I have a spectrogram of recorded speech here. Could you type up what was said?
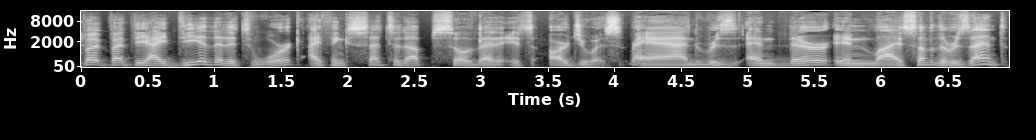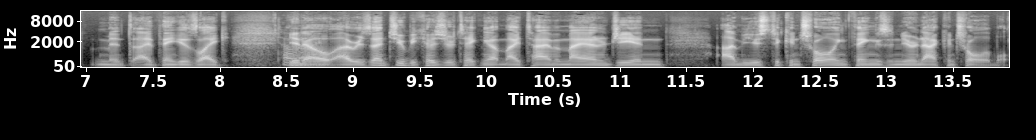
but but the idea that it's work, I think, sets it up so that it's arduous, Right. and res- and therein lies some of the resentment. I think is like, you know, I resent you because you're taking up my time and my energy, and I'm used to controlling things, and you're not controllable.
